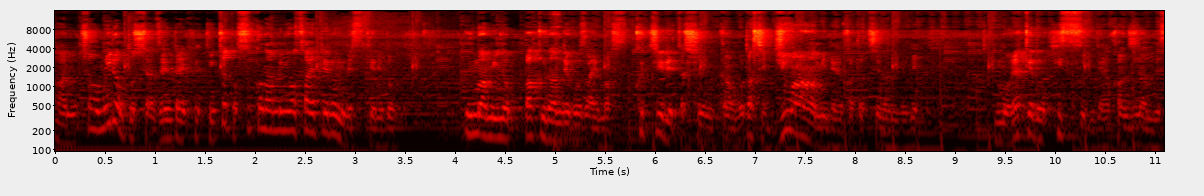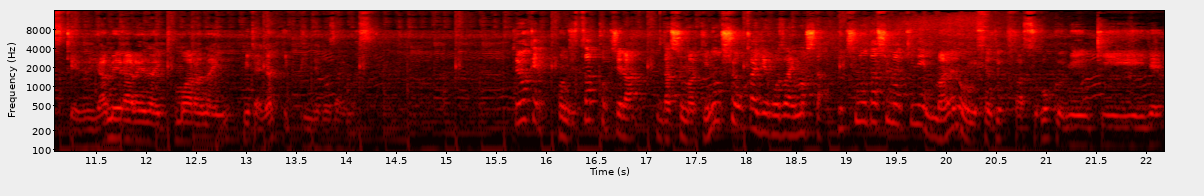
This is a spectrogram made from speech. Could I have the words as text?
あの調味料としては全体的にちょっと少なめに抑えてるんですけれどうまみの爆弾でございます。口入れた瞬間お出汁ジュワーンみたいな形なんでね。もうやけど必須みたいな感じなんですけれどやめられない止まらないみたいな一品でございます。というわけで本日はこちらだし巻きの紹介でございました。うちのだし巻きね前のお店の時からすごく人気で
